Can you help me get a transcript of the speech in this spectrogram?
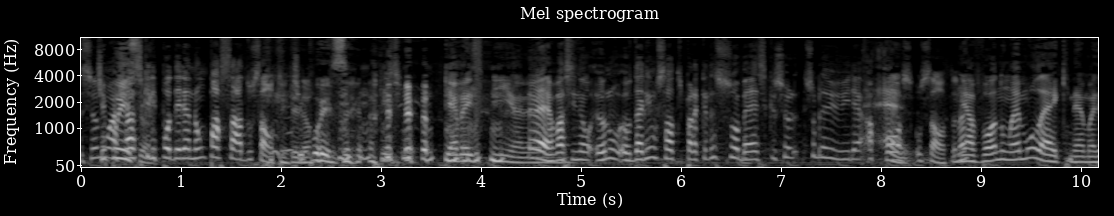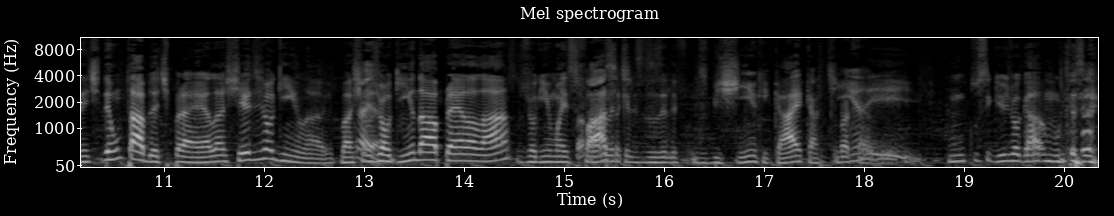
se eu Tipo não achasse isso. que ele poderia não passar do salto, entendeu? Tipo isso. Quebra a espinha, né? É, eu assim, não, eu, não, eu daria um salto de paraquedas se eu soubesse que o senhor sobreviveria após o salto, né? Minha avó não é moleque, né? Mas a gente deu um tablet pra ela, cheio de joguinho lá. Baixou É. um joguinho, dava pra ela lá, um joguinho mais Só fácil, tablet. aqueles dos, elef- dos bichinhos que cai, cartinha, e não conseguiu jogar muitas vezes.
